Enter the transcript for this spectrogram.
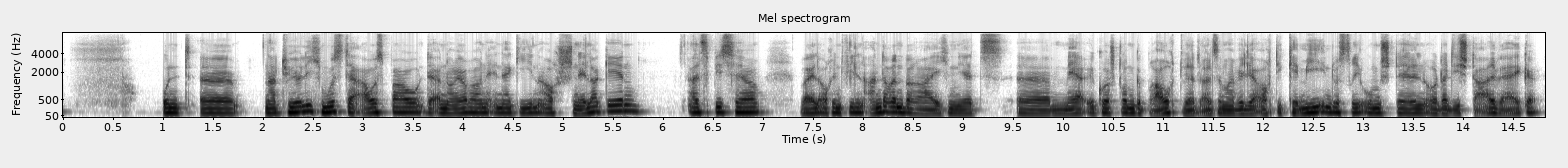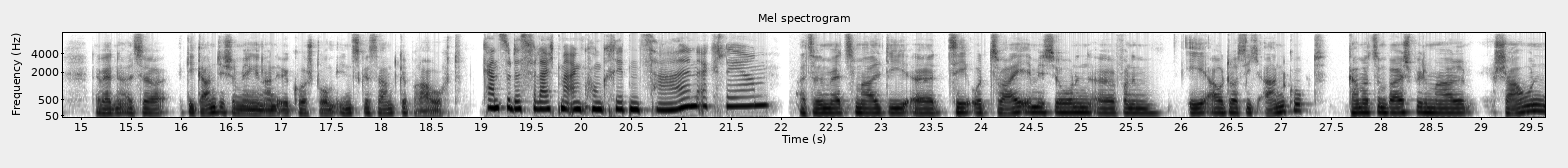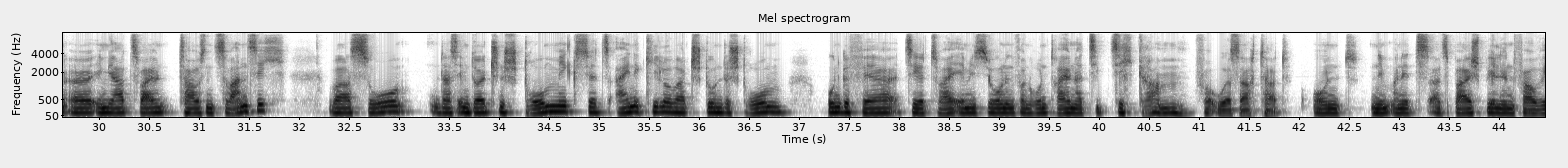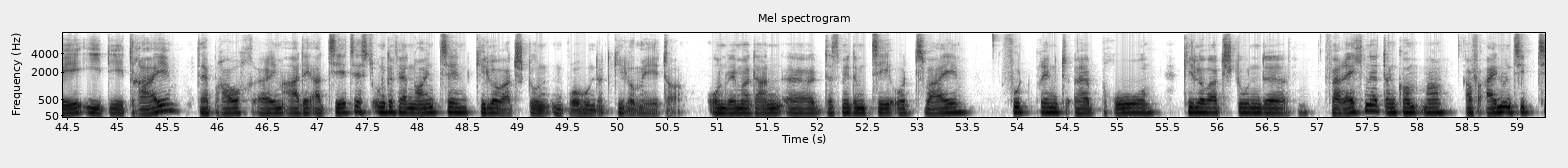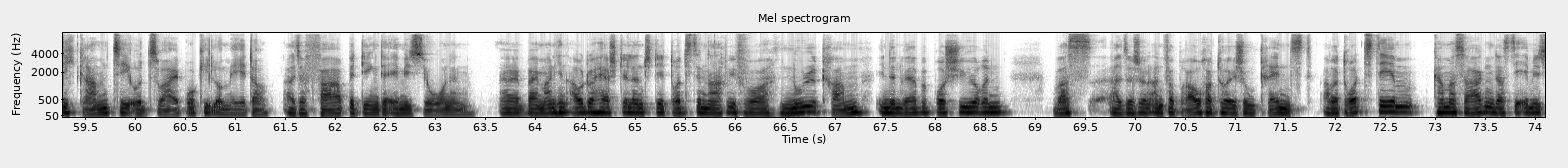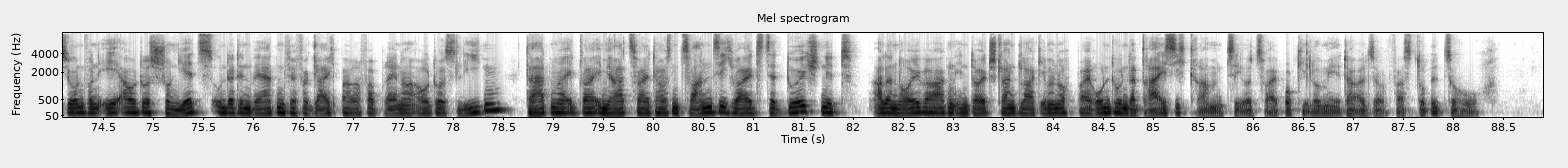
Und äh, natürlich muss der Ausbau der erneuerbaren Energien auch schneller gehen als bisher, weil auch in vielen anderen Bereichen jetzt äh, mehr Ökostrom gebraucht wird. Also man will ja auch die Chemieindustrie umstellen oder die Stahlwerke. Da werden also gigantische Mengen an Ökostrom insgesamt gebraucht. Kannst du das vielleicht mal an konkreten Zahlen erklären? Also wenn man jetzt mal die äh, CO2-Emissionen äh, von einem E-Auto sich anguckt, kann man zum Beispiel mal schauen, äh, im Jahr 2020 war es so, dass im deutschen Strommix jetzt eine Kilowattstunde Strom ungefähr CO2-Emissionen von rund 370 Gramm verursacht hat. Und nimmt man jetzt als Beispiel den VW ID3, der braucht äh, im ADAC-Test ungefähr 19 Kilowattstunden pro 100 Kilometer. Und wenn man dann äh, das mit dem CO2-Footprint äh, pro Kilowattstunde verrechnet, dann kommt man auf 71 Gramm CO2 pro Kilometer, also fahrbedingte Emissionen. Äh, bei manchen Autoherstellern steht trotzdem nach wie vor 0 Gramm in den Werbebroschüren was also schon an Verbrauchertäuschung grenzt. Aber trotzdem kann man sagen, dass die Emissionen von E-Autos schon jetzt unter den Werten für vergleichbare Verbrennerautos liegen. Da hatten wir etwa im Jahr 2020 war jetzt der Durchschnitt aller Neuwagen in Deutschland lag immer noch bei rund 130 Gramm CO2 pro Kilometer, also fast doppelt so hoch.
